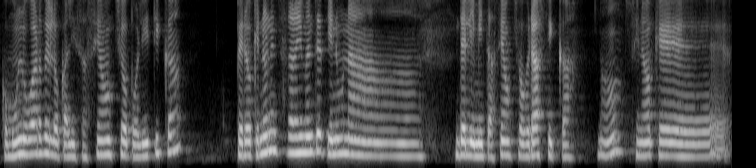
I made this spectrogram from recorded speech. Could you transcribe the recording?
como un lugar de localización geopolítica, pero que no necesariamente tiene una delimitación geográfica, ¿no? sino que,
